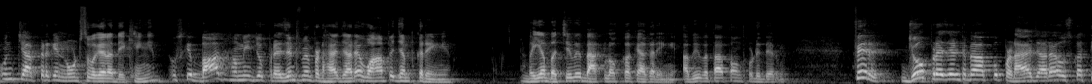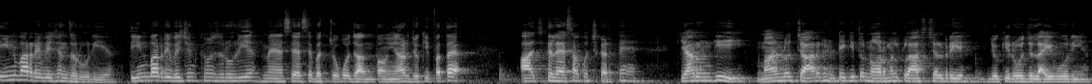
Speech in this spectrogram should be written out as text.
उन चैप्टर के नोट्स वगैरह देखेंगे, उसके बाद हमें जो प्रेजेंट में पढ़ाया जा रहा है, वहाँ पे जंप करेंगे। भैया बचे हुए बैकलॉग का क्या करेंगे? अभी बताता हूँ थोड़ी देर में। फिर, जो प्रेजेंट में आपको पढ़ाया जा रहा है, उसका तीन बार रिवीजन ज़रूरी है। तीन बार रिवीजन क्यों ज़रूरी है? मैं ऐसे ऐसे बच्चों को जानता हूँ यार, जो कि पता है, आजकल ऐसा कुछ करते हैं कि यार उनकी, मान लो चार घंटे की तो नॉर्मल क्लास चल रही है, जो कि रोज लाइव हो रही है।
